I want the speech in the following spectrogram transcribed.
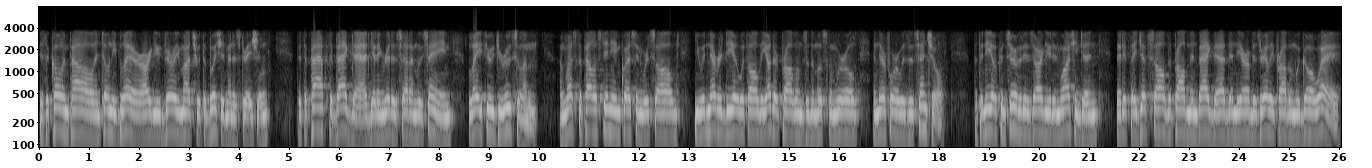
is that Colin Powell and Tony Blair argued very much with the Bush administration that the path to Baghdad, getting rid of Saddam Hussein, lay through Jerusalem. Unless the Palestinian question were solved, you would never deal with all the other problems of the Muslim world, and therefore it was essential. But the neoconservatives argued in Washington that if they just solved the problem in Baghdad, then the Arab Israeli problem would go away.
